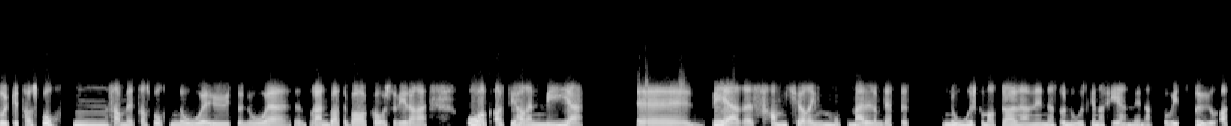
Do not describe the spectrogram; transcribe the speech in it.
bruke transporten, samme transporten, noe ut og noe brennbart tilbake osv. Og at vi har en mye eh, bedre samkjøring mellom dette. Noe skal materialgjenvinnes, og noe skal energigjenvinnes. Og vi tror at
